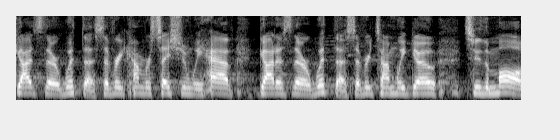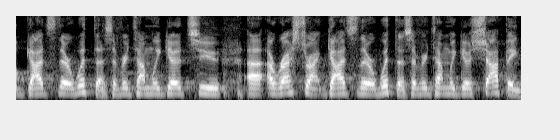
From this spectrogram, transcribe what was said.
God's there with us. Every conversation we have, God is there with us. Every time we go to the mall, God's there with us. Every time we go to uh, a restaurant, God's there with us. Every time we go shopping,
